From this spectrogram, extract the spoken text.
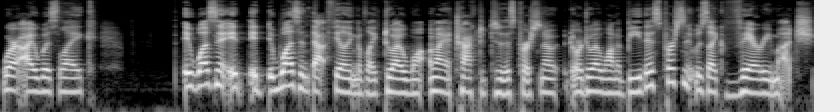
where I was like, it wasn't it, it, wasn't that feeling of like do i want am i attracted to this person or, or do i want to be this person? It was like very much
